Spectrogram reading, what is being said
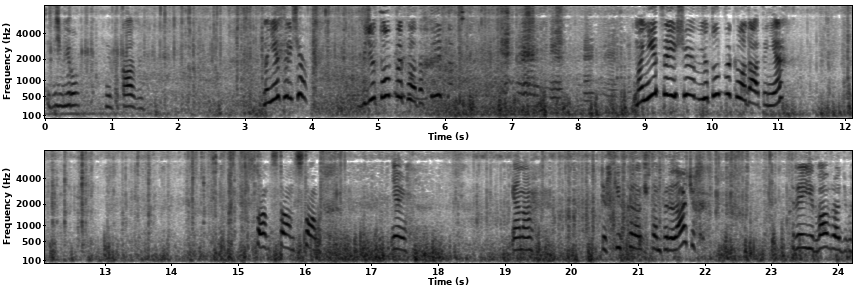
Ти дебіл, не показуй. Мені це ще в Ютуб викладати. Мені це ще в Ютуб викладати, ні? Стан, стан, стан. Ні. Я на тяжких, коротше, там передачах. 3,2 вроді би.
